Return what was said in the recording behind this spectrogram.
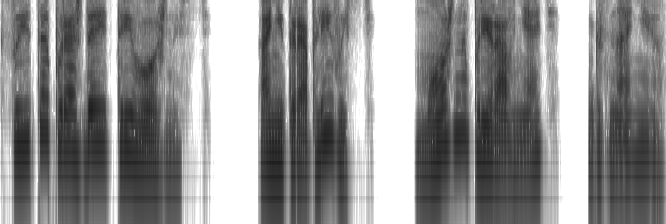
суета порождает тревожность. а неторопливость можно приравнять к знанию.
